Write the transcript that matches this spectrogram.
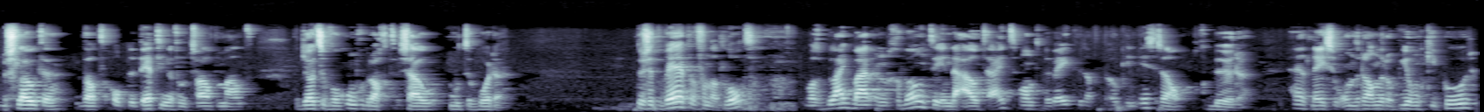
besloten dat op de dertiende van de twaalfde maand het Joodse volk omgebracht zou moeten worden. Dus het werpen van dat lot was blijkbaar een gewoonte in de oudheid, want we weten dat het ook in Israël gebeurde. Dat lezen we onder andere op Yom Kippur,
